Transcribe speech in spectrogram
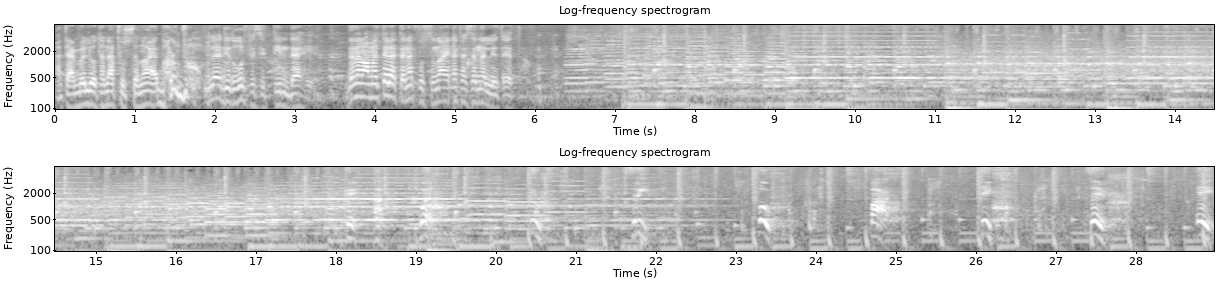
هتعمل له تنفس صناعي برضه. لا دي تغور في 60 داهية. ده أنا لو عملت لها تنفس صناعي نفس أنا اللي اتقطع. Okay, ah, one, two, three, four, five, six, seven, eight,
